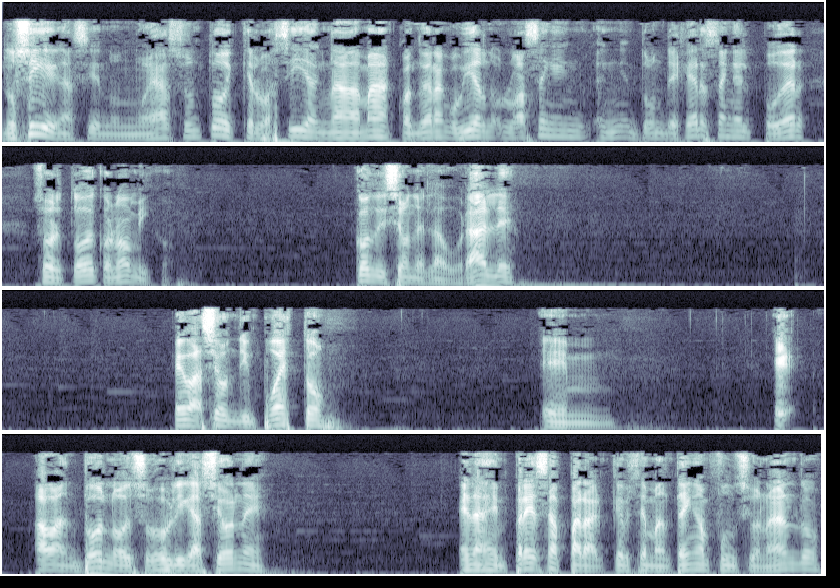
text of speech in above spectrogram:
Lo siguen haciendo, no es asunto de que lo hacían nada más cuando eran gobierno, lo hacen en, donde ejercen el poder, sobre todo económico. Condiciones laborales, evasión de impuestos, eh, abandono de sus obligaciones en las empresas para que se mantengan funcionando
